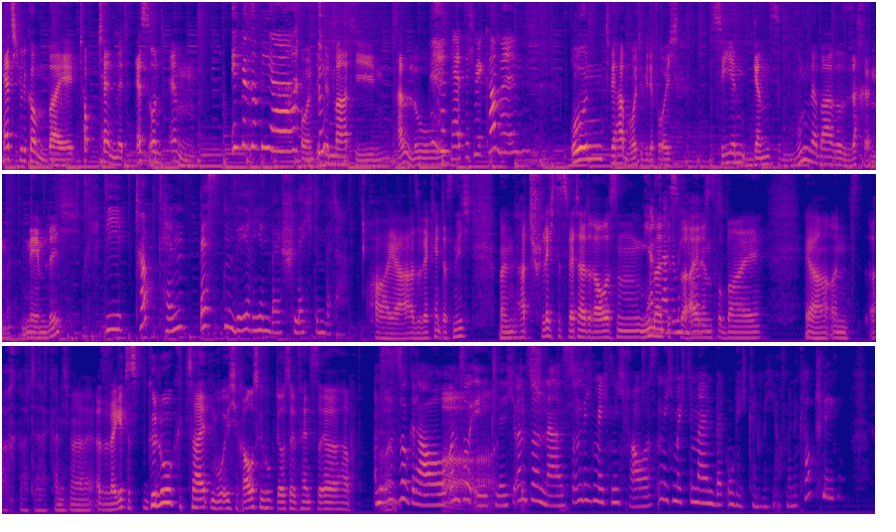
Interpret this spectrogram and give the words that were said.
Herzlich willkommen bei Top 10 mit S und M. Ich bin Sophia. Und ich bin Martin. Hallo. Herzlich willkommen. Und wir haben heute wieder für euch 10 ganz wunderbare Sachen. Nämlich die Top 10 besten Serien bei schlechtem Wetter. Oh ja, also wer kennt das nicht? Man hat schlechtes Wetter draußen, niemand gerade ist bei einem vorbei. Ja, und ach Gott, da kann ich mal. Also da gibt es genug Zeiten, wo ich rausgeguckt aus dem Fenster habe. Und es ist so grau und so Oh, eklig und so nass und ich möchte nicht raus und ich möchte in mein Bett oder ich könnte mich hier auf meine Couch legen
